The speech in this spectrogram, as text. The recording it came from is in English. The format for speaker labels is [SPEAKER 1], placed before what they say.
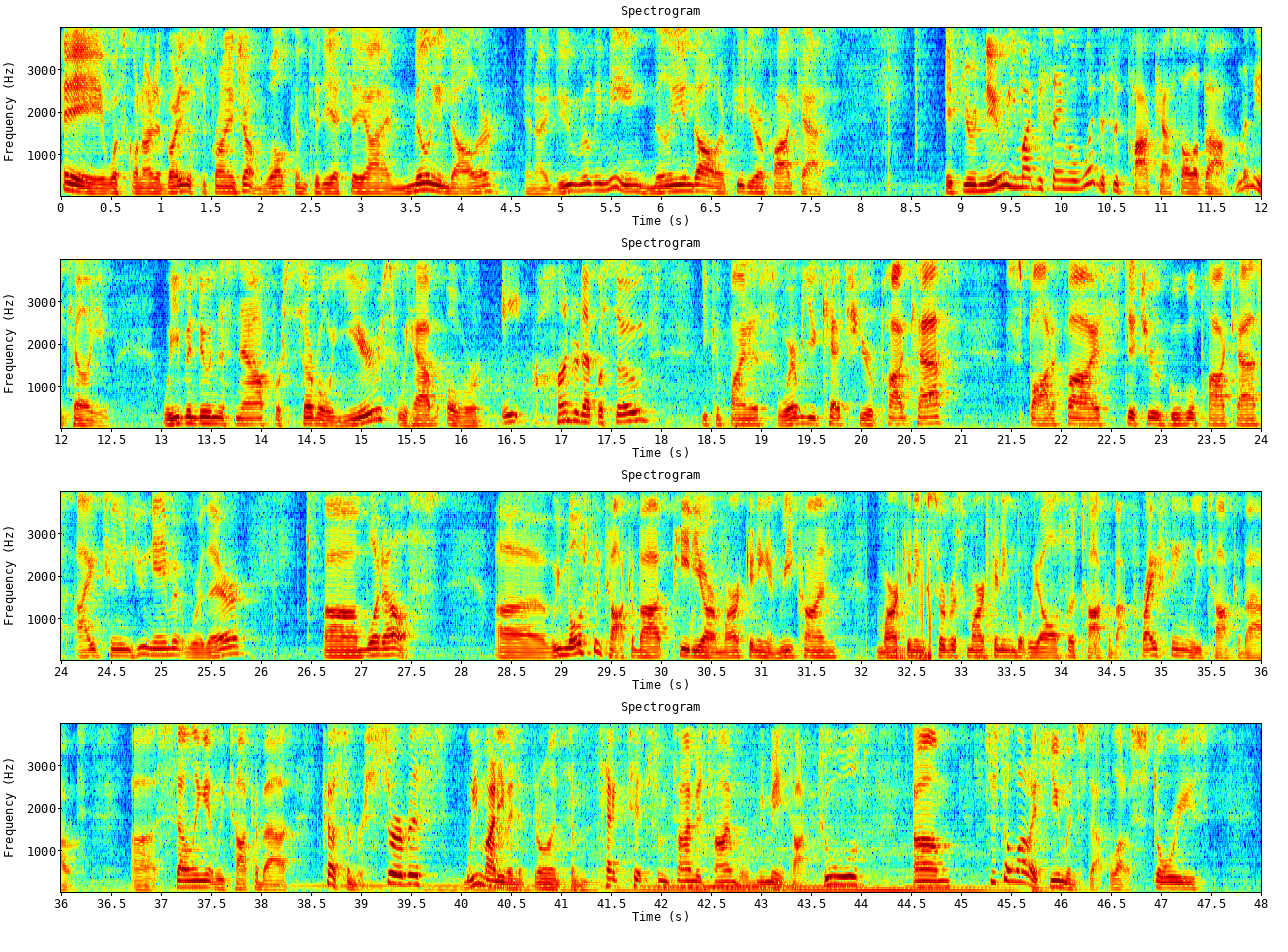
[SPEAKER 1] Hey, what's going on, everybody? This is Brian Jump. Welcome to the SAI Million Dollar, and I do really mean Million Dollar PDR Podcast. If you're new, you might be saying, well, what is this podcast all about? Let me tell you. We've been doing this now for several years. We have over 800 episodes. You can find us wherever you catch your podcasts Spotify, Stitcher, Google Podcast, iTunes, you name it, we're there. Um, what else? Uh, we mostly talk about PDR marketing and recon marketing, service marketing, but we also talk about pricing. We talk about uh, selling it. We talk about customer service. We might even throw in some tech tips from time to time. We may talk tools. Um, just a lot of human stuff, a lot of stories.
